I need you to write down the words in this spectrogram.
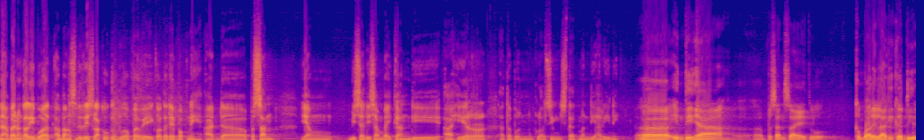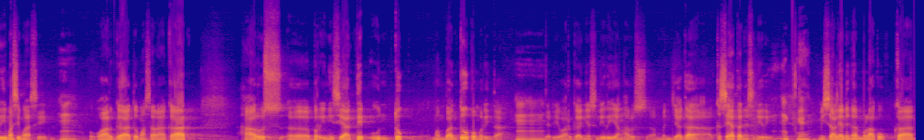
Nah, barangkali buat Abang sendiri selaku Ketua PWI Kota Depok nih ada pesan yang bisa disampaikan di akhir ataupun closing statement di hari ini. Uh, intinya uh, pesan saya itu kembali lagi ke diri masing-masing. Hmm. Warga atau masyarakat harus uh, berinisiatif untuk membantu pemerintah. Hmm. Jadi warganya sendiri yang harus eh, menjaga kesehatannya sendiri. Okay. Misalnya dengan melakukan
